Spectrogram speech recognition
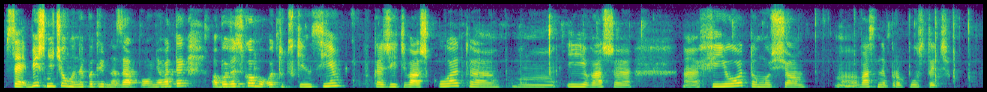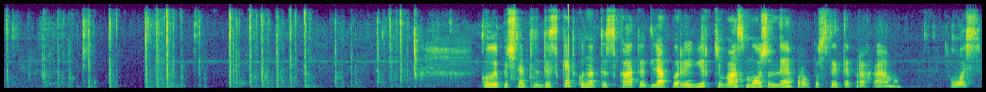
Все, більш нічого не потрібно заповнювати. Обов'язково отут в кінці вкажіть ваш код е, і ваше е, ФІО, тому що е, вас не пропустить. Коли почнете дискетку натискати для перевірки, вас може не пропустити програму. Ось.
